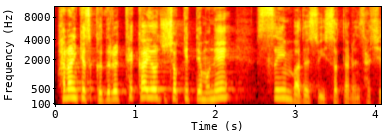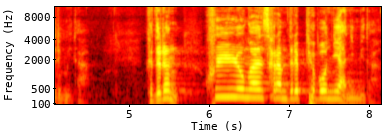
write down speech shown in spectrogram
하나님께서 그들을 택하여 주셨기 때문에 쓰임 받을 수 있었다는 사실입니다. 그들은 훌륭한 사람들의 표본이 아닙니다.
